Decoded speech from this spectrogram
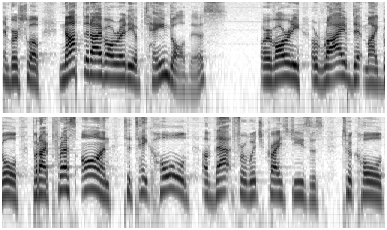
in verse 12, Not that I've already obtained all this or have already arrived at my goal, but I press on to take hold of that for which Christ Jesus took hold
